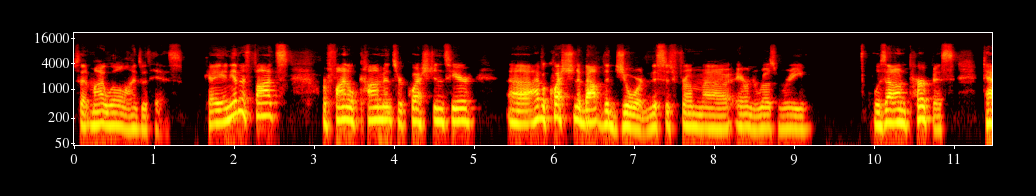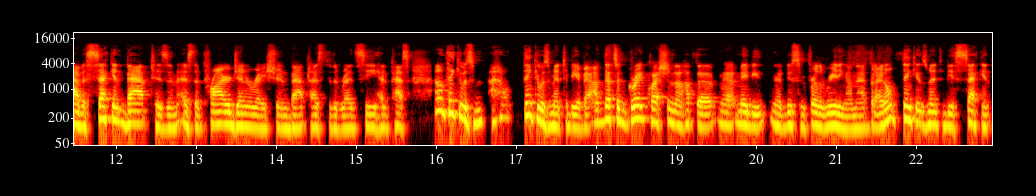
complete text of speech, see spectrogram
so that my will aligns with His. Okay. Any other thoughts or final comments or questions here? Uh, I have a question about the Jordan. This is from uh, Aaron and Rosemarie was that on purpose to have a second baptism as the prior generation baptized through the Red Sea had passed? I don't think it was. I don't think it was meant to be about. That's a great question. I'll have to maybe you know, do some further reading on that. But I don't think it was meant to be a second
